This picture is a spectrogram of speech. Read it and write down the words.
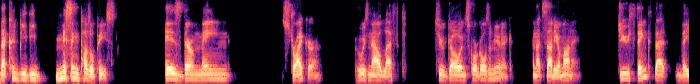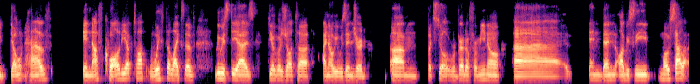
that could be the missing puzzle piece is their main striker who is now left to go and score goals in Munich, and that's Sadio Mane. Do you think that they don't have enough quality up top with the likes of Luis Diaz, Diogo Jota? I know he was injured, um, but still Roberto Firmino, uh, and then obviously Mo Salah.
